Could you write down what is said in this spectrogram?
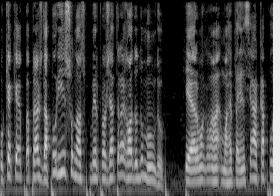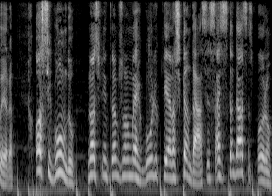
o que é, que é para ajudar. Por isso, o nosso primeiro projeto era a Roda do Mundo, que era uma, uma, uma referência à capoeira. O segundo, nós entramos num mergulho que era as candaças. As candaças foram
